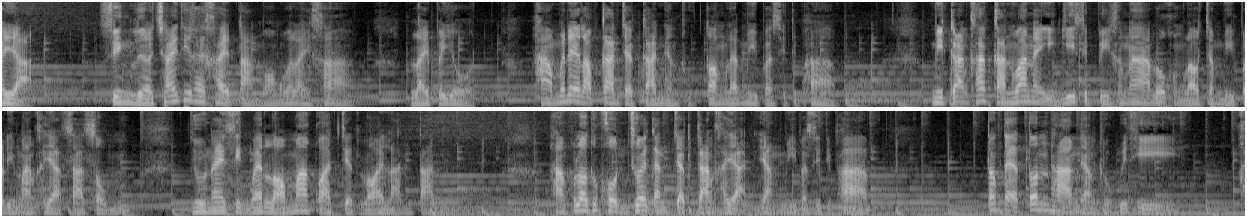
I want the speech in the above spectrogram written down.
ขยะ สิ่งเหลือใช้ที่ใครๆ ต่างมองว่าไร้ค่า ไร้ประโยชน์ หากไม่ได้รับการจัดการอย่างถูกต้องและมีประสิทธิภาพ มีการคาดการณ์ว่าในอีก 20 ปีข้างหน้าโลกของเราจะมีปริมาณขยะสะสม อยู่ในสิ่งแวดล้อมมากกว่า 700 ล้านตัน หากพวกเราทุกคนช่วยกันจัดการขยะอย่างมีประสิทธิภาพ ตั้งแต่ต้นทางอย่างถูกวิธี ข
